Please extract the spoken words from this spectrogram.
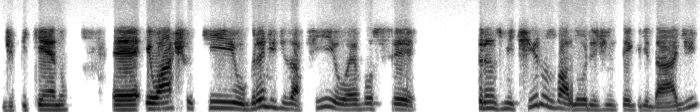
de pequeno. É, eu acho que o grande desafio é você transmitir os valores de integridade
